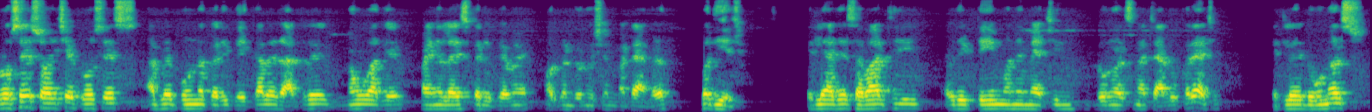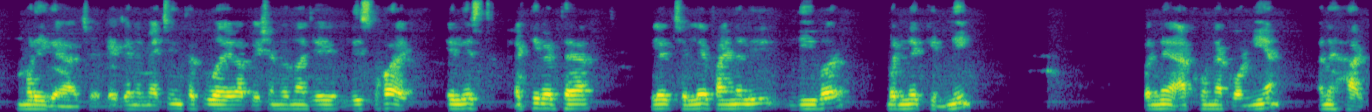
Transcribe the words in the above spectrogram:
પ્રોસેસ હોય છે. પ્રોસેસ આપણે પૂર્ણ કરી ગઈકાલે રાત્રે નવ વાગે ફાઇનલાઇઝ કર્યું કે અમે ઓર્ગન ડોનેશન માટે આગળ વધીએ છીએ. એટલે આજે સવારથી બધી ટીમ અને મેચિંગ ડોનર્સના ચાલુ કર્યા છે, એટલે ડોનર્સ મળી ગયા છે. એટલે જેને મેચિંગ થતું હોય એવા પેશન્ટોના જે લિસ્ટ હોય, એ લિસ્ટ એક્ટિવેટ થયા. એટલે છેલ્લે ફાઇનલી લીવર બંને કિડની બંને આંખોના કોર્નિયા અને હાર્ટ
